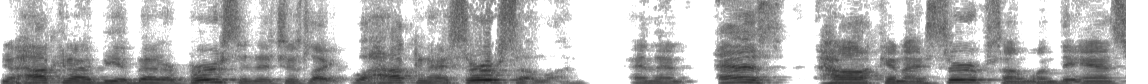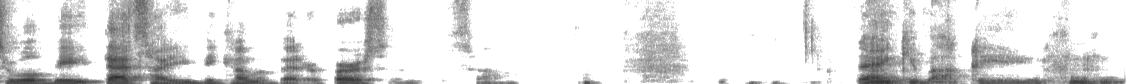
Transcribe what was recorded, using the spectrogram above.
you know how can I be a better person? It's just like well how can I serve someone? And then as how can I serve someone? The answer will be that's how you become a better person. So thank you, Baki.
